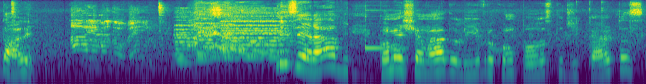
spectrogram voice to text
Dolly. Ai, mandou bem? Miserável. Como é chamado o livro composto de cartas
